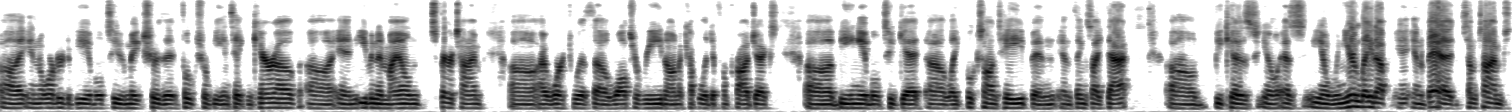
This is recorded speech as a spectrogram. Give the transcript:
uh, in order to be able to make sure that folks were being taken care of. Uh, and even in my own spare time, uh, I worked with uh, Walter Reed on a couple of different projects, uh, being able to get uh, like books on tape and, and things like that. because, you know, as you know, when you're laid up in, in a bed, sometimes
